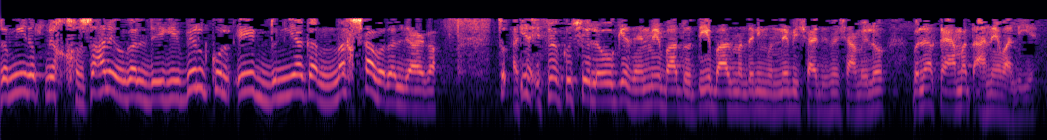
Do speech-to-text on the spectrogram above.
زمین اپنے خزانے اگل دے گی۔ بالکل ایک دنیا کا نقشہ بدل جائے گا۔ تو اچھا اس میں کچھ لوگوں کے ذہن میں بات ہوتی ہے بعض مدنی منع بھی شاید اس میں شامل ہو بولا قیامت آنے والی ہے۔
